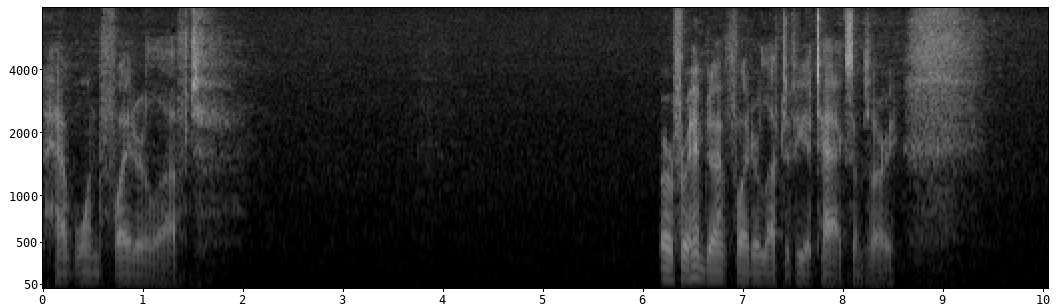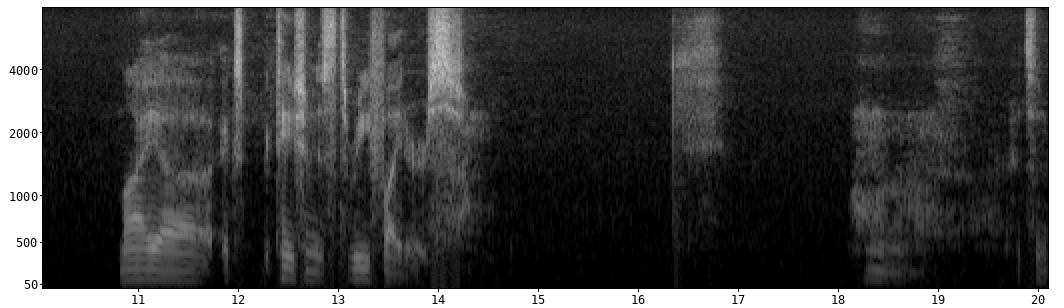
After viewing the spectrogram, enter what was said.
have one fighter left. Or for him to have a fighter left if he attacks, I'm sorry. My uh, expectation is three fighters. Hmm. It's an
